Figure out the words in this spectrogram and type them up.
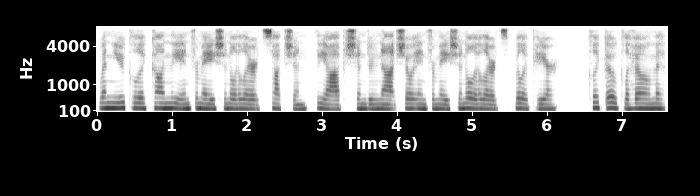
When you click on the informational alerts option, the option do not show informational alerts will appear. Click Oklahoma.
